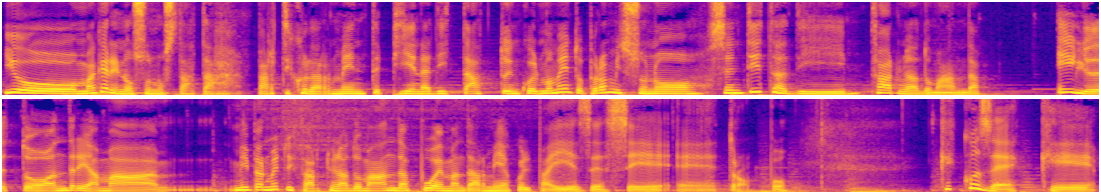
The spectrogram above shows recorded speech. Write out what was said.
Io magari non sono stata particolarmente piena di tatto in quel momento, però mi sono sentita di farmi una domanda. E io gli ho detto, Andrea, ma mi permetto di farti una domanda, puoi mandarmi a quel paese se è troppo. Che cos'è che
